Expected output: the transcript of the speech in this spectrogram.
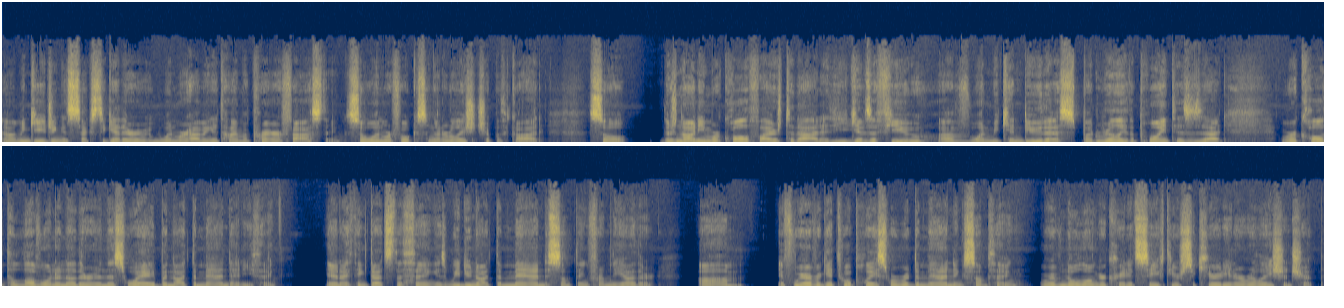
um, engaging in sex together when we're having a time of prayer or fasting. So when we're focusing on a relationship with God. So there's not any more qualifiers to that. He gives a few of when we can do this, but really the point is is that we're called to love one another in this way, but not demand anything. And I think that's the thing is we do not demand something from the other. Um, if we ever get to a place where we're demanding something, we've no longer created safety or security in our relationship.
